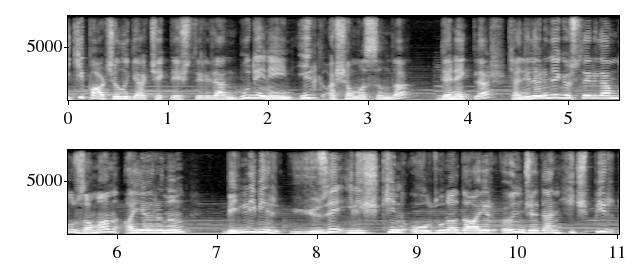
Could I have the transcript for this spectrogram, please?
iki parçalı gerçekleştirilen bu deneyin ilk aşamasında denekler kendilerine gösterilen bu zaman ayarının belli bir yüze ilişkin olduğuna dair önceden hiçbir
